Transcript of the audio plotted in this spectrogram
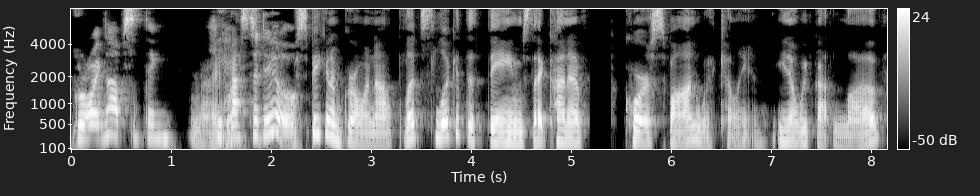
growing up, something Right. he Well, has to do. Speaking of growing up, let's look at the themes that kind of correspond with Killian. You know, we've got love,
